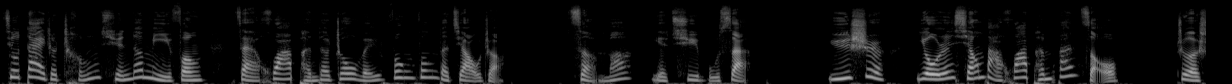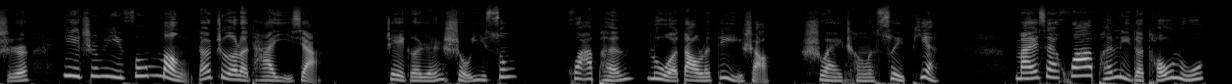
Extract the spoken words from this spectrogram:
就带着成群的蜜蜂在花盆的周围嗡嗡地叫着，怎么也驱不散。于是有人想把花盆搬走，这时一只蜜蜂猛地蛰了他一下，这个人手一松，花盆落到了地上，摔成了碎片。埋在花盆里的头颅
